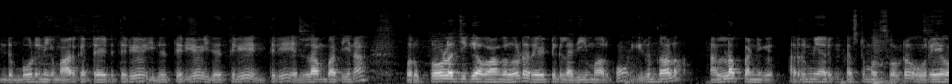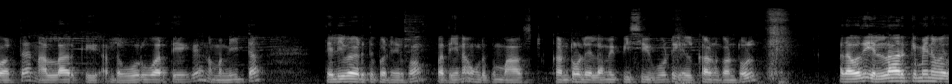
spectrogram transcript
இந்த போர்டு நீங்கள் மார்க்கெட் ரேட்டு தெரியும் இது தெரியும் இது தெரியும் இது தெரியும். எல்லாம் பார்த்தீங்கன்னா ஒரு ப்ரோலஜிக்காக வாங்குறதோட ரேட்டுகள் அதிகமாக இருக்கும். இருந்தாலும் நல்லா பண்ணி அருமையாக இருக்குது கஸ்டமர் சொல்கிற ஒரே வார்த்தை நல்லா இருக்குது அந்த ஒரு வார்த்தையை நம்ம நீட்டாக தெளிவாக எடுத்து பண்ணியிருக்கோம் பார்த்தீங்கன்னா உங்களுக்கு மாஸ்ட் கண்ட்ரோல் எல்லாமே பிசிபி போட்டு எல்கான் கண்ட்ரோல் அதாவது எல்லாருக்குமே நம்ம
